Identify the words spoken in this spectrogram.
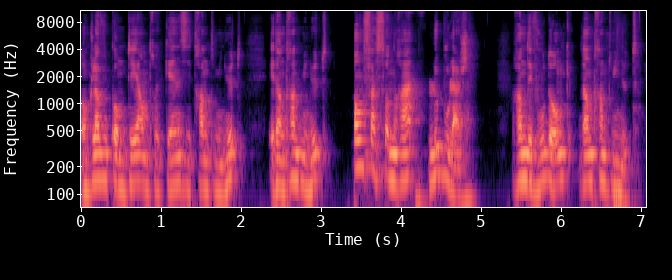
Donc là, vous comptez entre 15 et 30 minutes. Et dans 30 minutes, on façonnera le boulage. Rendez-vous donc dans 30 minutes.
